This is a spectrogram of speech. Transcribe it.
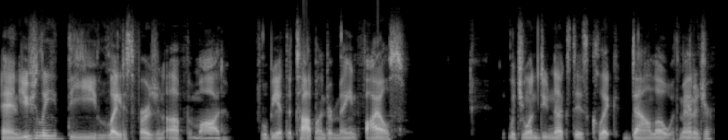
and usually the latest version of the mod will be at the top under Main Files. What you want to do next is click Download with Manager.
